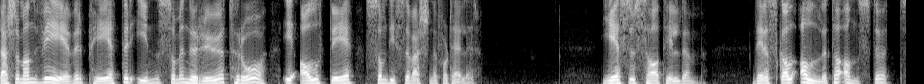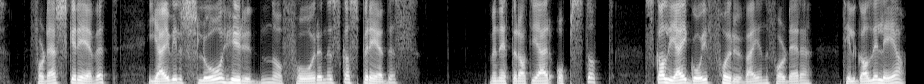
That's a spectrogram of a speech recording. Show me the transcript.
dersom han vever Peter inn som en rød tråd i alt det som disse versene forteller. Jesus sa til dem, Dere skal alle ta anstøt, for det er skrevet, Jeg vil slå hyrden og fårene skal spredes. Men etter at jeg er oppstått, skal jeg gå i forveien for dere, til Galilea.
